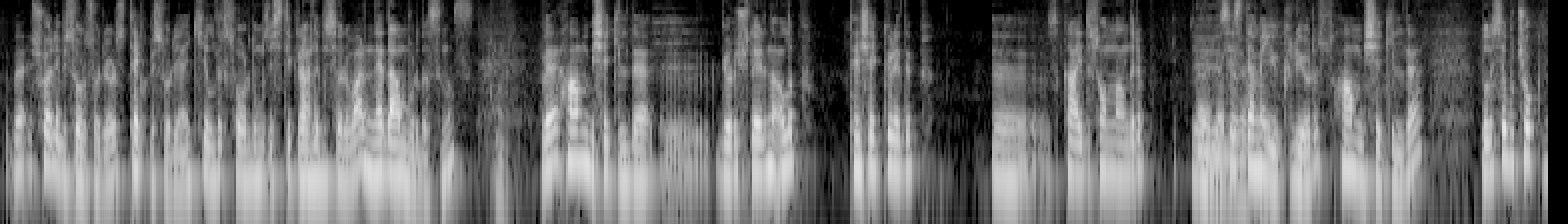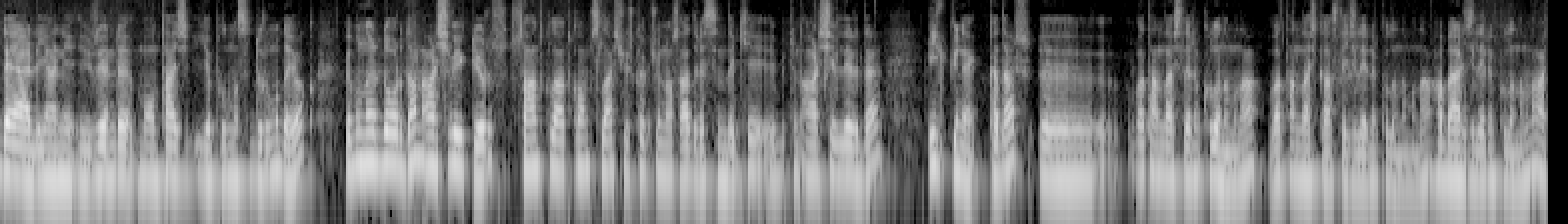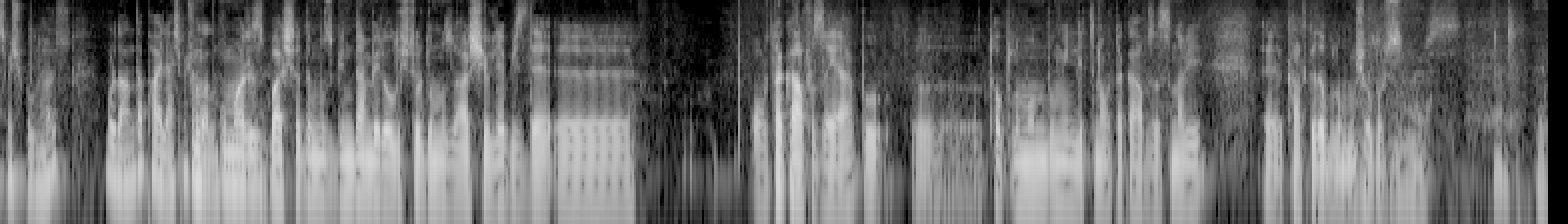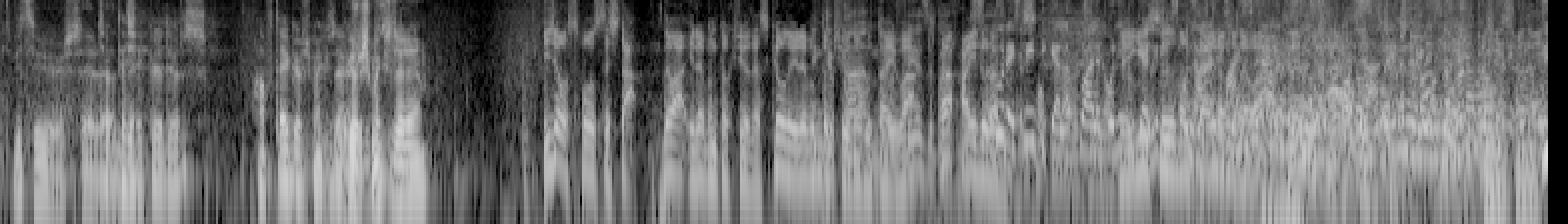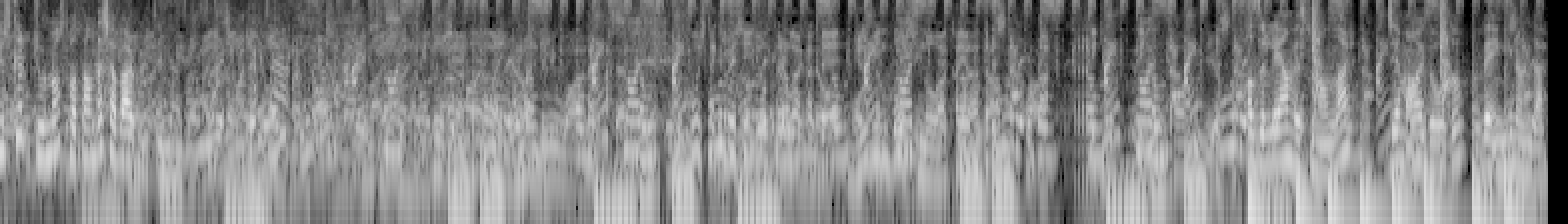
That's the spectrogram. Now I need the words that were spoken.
ve şöyle bir soru soruyoruz. Tek bir soru yani iki yıldır sorduğumuz istikrarlı bir soru var. Neden buradasınız? Evet. Ve ham bir şekilde e, görüşlerini alıp teşekkür edip e, kaydı sonlandırıp e, sisteme bırakın. yüklüyoruz. Ham bir şekilde. Dolayısıyla bu çok değerli yani üzerinde montaj yapılması durumu da yok. Ve bunları doğrudan arşive yüklüyoruz. soundcloud.com slash 140 Junos adresindeki e, bütün arşivleri de ilk güne kadar e, vatandaşların kullanımına, vatandaş gazetecilerin kullanımına, habercilerin kullanımına açmış bulunuyoruz. Buradan da paylaşmış olalım. Umarız başladığımız günden beri oluşturduğumuz arşivle biz de e, ortak hafızaya, bu e, toplumun, bu milletin ortak hafızasına bir e, katkıda bulunmuş oluruz. Evet. evet bitiriyoruz herhalde. Çok teşekkür ediyoruz. Haftaya görüşmek üzere. Görüşmek üzere. 以上スポーツでした。 では11特集です今日の11特集の舞台は北アイルランドですイギリスの北アイルランドでは140 Curnos Vatandaş Haber Bülteni Hazırlayan ve sunanlar Cem Aydoğdu ve Engin Önder.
